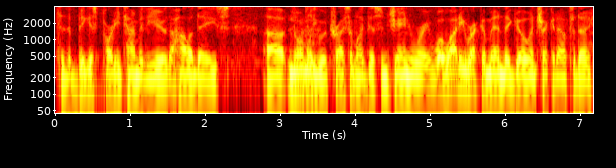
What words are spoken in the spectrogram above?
to the biggest party time of the year, the holidays? Uh, normally, you would try something like this in January. Well, why do you recommend they go and check it out today?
